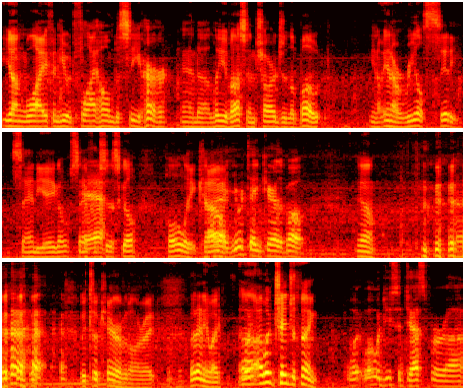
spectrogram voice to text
young wife, and he would fly home to see her and uh, leave us in charge of the boat. You know, in a real city, San Diego, San Yeah. Francisco. Holy Oh, cow! yeah, you were taking care of the boat. Yeah. we took care of it all right. But anyway, uh, I wouldn't change a thing. What, what would you suggest for uh,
